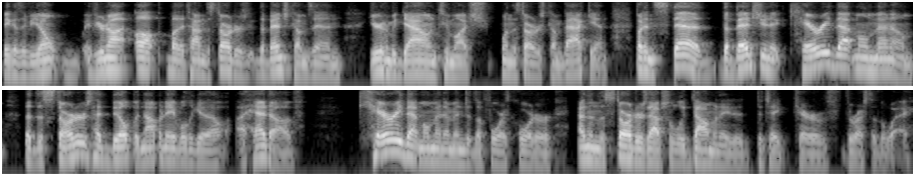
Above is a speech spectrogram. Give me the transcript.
Because if you don't, if you're not up by the time the starters, the bench comes in, you're going to be down too much when the starters come back in. But instead, the bench unit carried that momentum that the starters had built but not been able to get ahead of carried that momentum into the fourth quarter, and then the starters absolutely dominated to take care of the rest of the way.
